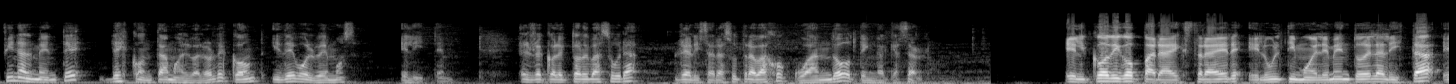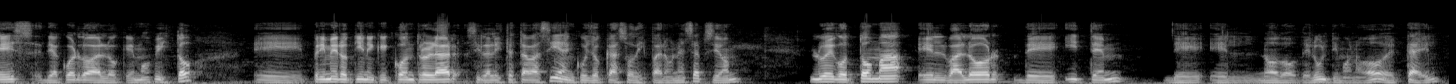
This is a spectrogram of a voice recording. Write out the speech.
Finalmente, descontamos el valor de count y devolvemos el ítem el recolector de basura realizará su trabajo cuando tenga que hacerlo. El código para extraer el último elemento de la lista es, de acuerdo a lo que hemos visto, eh, primero tiene que controlar si la lista está vacía, en cuyo caso dispara una excepción. luego toma el valor de ítem del nodo, del último nodo, de tail,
